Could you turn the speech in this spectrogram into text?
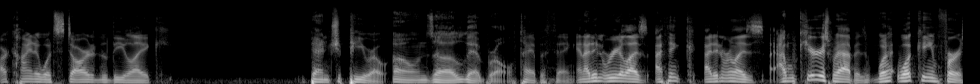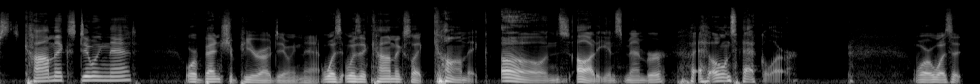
are kind of what started the like Ben Shapiro owns a liberal type of thing. And I didn't realize. I think I didn't realize. I'm curious what happens. What what came first? Comics doing that, or Ben Shapiro doing that? Was was it comics like comic owns audience member owns heckler? Or was it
